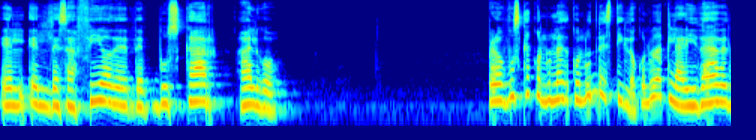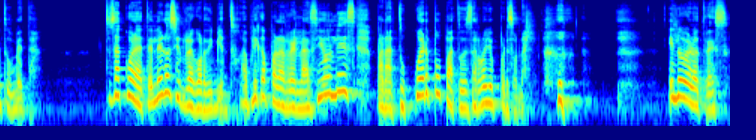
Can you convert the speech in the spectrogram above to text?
el, el desafío de, de buscar algo busca con, con un destino, con una claridad en tu meta. Entonces acuérdate, el sin regordimiento. Aplica para relaciones, para tu cuerpo, para tu desarrollo personal. y número tres.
